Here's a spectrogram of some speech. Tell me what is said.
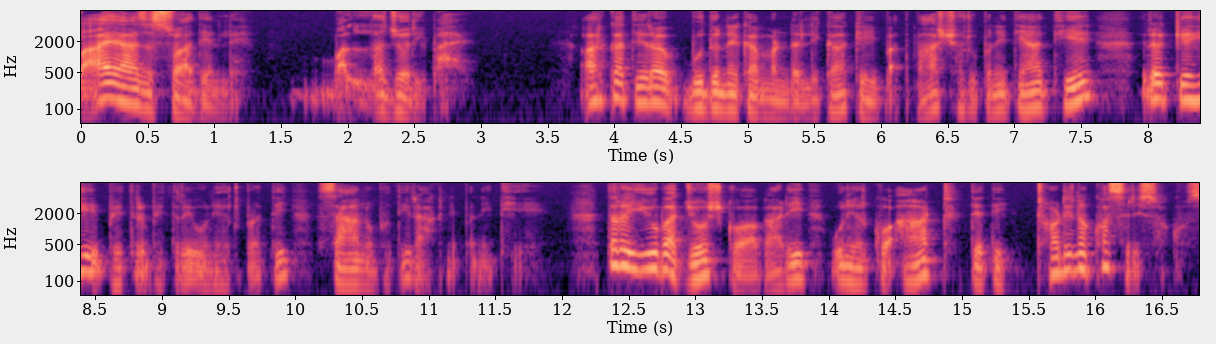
पाए आज स्वाधीनले बल्ल जोरी पाए। अर्कातिर बुदुनेका मण्डलीका केही बदमासहरू पनि त्यहाँ थिए र केही भित्रभित्रै उनीहरूप्रति सहानुभूति राख्ने पनि थिए। तर युवा जोसको अगाडि उनीहरूको आँट त्यति ठडिन कसरी सकोस्?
